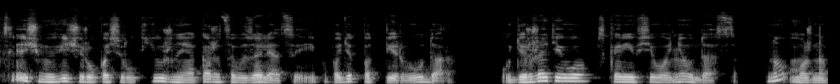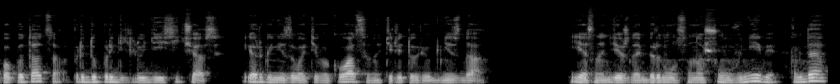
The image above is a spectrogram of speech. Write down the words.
К следующему вечеру поселок Южный окажется в изоляции и попадет под первый удар. Удержать его, скорее всего, не удастся. Но можно попытаться предупредить людей сейчас и организовать эвакуацию на территорию гнезда. Я с надеждой обернулся на шум в небе, когда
